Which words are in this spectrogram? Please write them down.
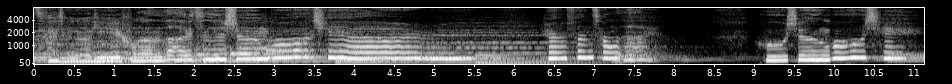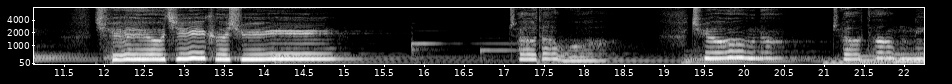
才得以换来此生不期而遇。缘分从来无声无息，却有迹可循。找到我，就能找到你。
